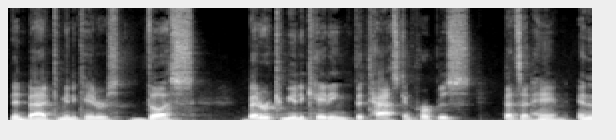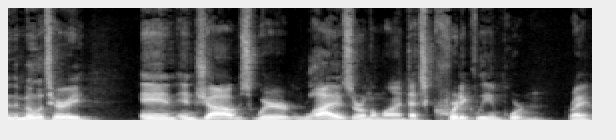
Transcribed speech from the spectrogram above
than bad communicators, thus better communicating the task and purpose that's at hand. And in the military and in jobs where lives are on the line, that's critically important, right?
